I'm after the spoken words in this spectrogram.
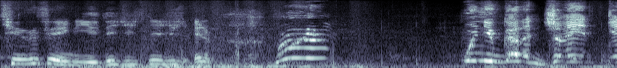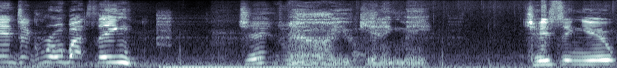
terrifying to you. They just, they just, and when you've got a giant, gigantic robot thing, oh, are you kidding me? Chasing you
